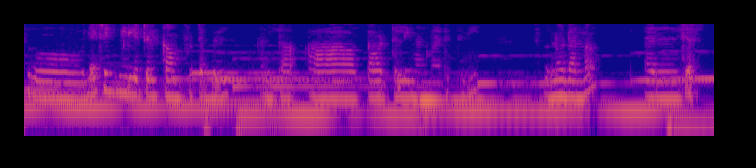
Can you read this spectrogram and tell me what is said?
so let it be little comfortable ಅಂತ ಆ ಥಾಟಲ್ಲಿ ನಾನು ಮಾಡಿದ್ದೀನಿ. ಸೊ ನೋಡೋಣ I will just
